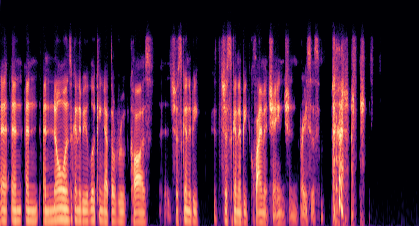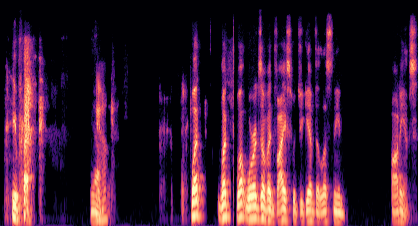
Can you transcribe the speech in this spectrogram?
and and and, no one's going to be looking at the root cause. It's just going to be it's just going to be climate change and racism. You're right. Yeah. You know? What what what words of advice would you give the listening audience?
